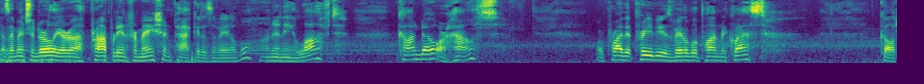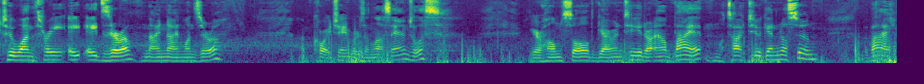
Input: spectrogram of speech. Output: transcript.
As I mentioned earlier, a property information packet is available on any loft, condo, or house, or private preview is available upon request. Call 213 880 9910. I'm Corey Chambers in Los Angeles. Your home sold guaranteed, or I'll buy it. We'll talk to you again real soon. Bye bye.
